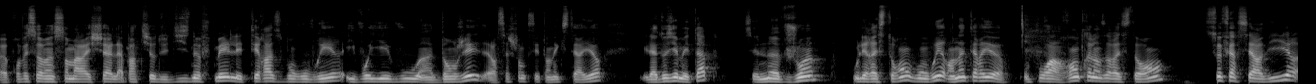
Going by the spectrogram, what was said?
Euh, professeur Vincent Maréchal, à partir du 19 mai, les terrasses vont rouvrir. Y voyez-vous un danger? Alors, sachant que c'est en extérieur. Et la deuxième étape, c'est le 9 juin, où les restaurants vont ouvrir en intérieur. On pourra rentrer dans un restaurant, se faire servir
